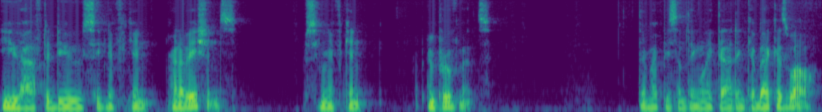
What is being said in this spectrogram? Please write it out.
you have to do significant renovations, significant improvements. There might be something like that in Quebec as well.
